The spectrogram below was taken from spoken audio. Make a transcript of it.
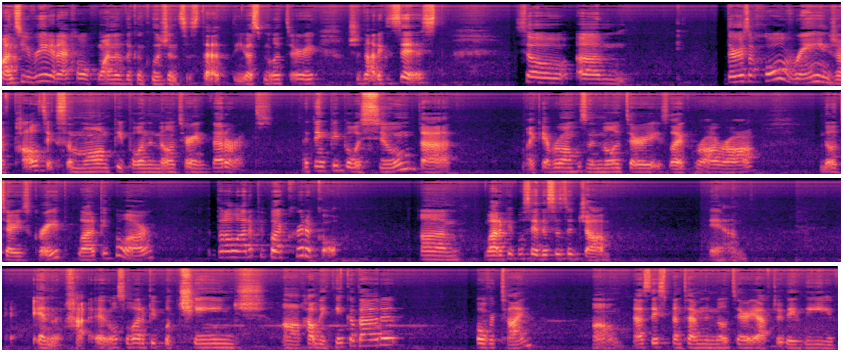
once you read it, I hope one of the conclusions is that the US military should not exist. So um, there's a whole range of politics among people in the military and veterans. I think people assume that like everyone who's in the military is like rah rah, military is great. A lot of people are, but a lot of people are critical. Um, a lot of people say this is a job, and and also a lot of people change uh, how they think about it over time um, as they spend time in the military after they leave.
